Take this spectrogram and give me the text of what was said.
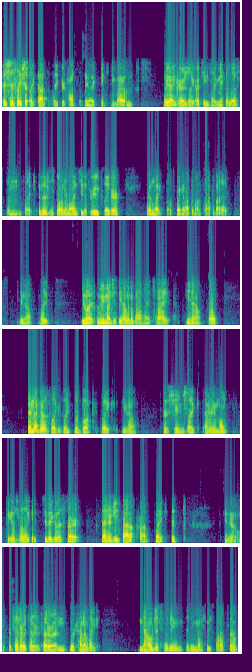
it's just like shit like that that like you're constantly like thinking about. And like I encourage like our team to like make a list and like if this is still in your mind two to three weeks later, then like let's bring it up and let's talk about it. You know, like you might we might just be having a bad night tonight. You know, but and that goes like like the book like you know has changed like every month because we're like it's too big of a start. The energy's bad up front, like it's you know, et cetera, et cetera, et cetera, and we're kind of like now just hitting hitting that sweet spot. So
